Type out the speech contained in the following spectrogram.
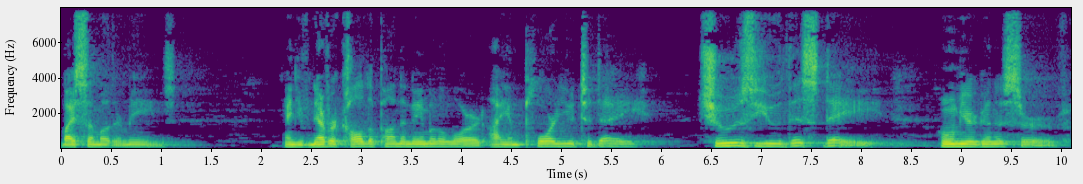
by some other means. And you've never called upon the name of the Lord, I implore you today, choose you this day whom you're going to serve.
